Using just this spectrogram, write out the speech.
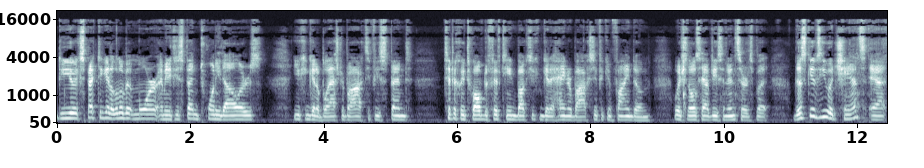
Do you expect to get a little bit more? I mean, if you spend $20, you can get a blaster box. If you spend typically 12 to 15 bucks, you can get a hanger box if you can find them, which those have decent inserts. But this gives you a chance at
